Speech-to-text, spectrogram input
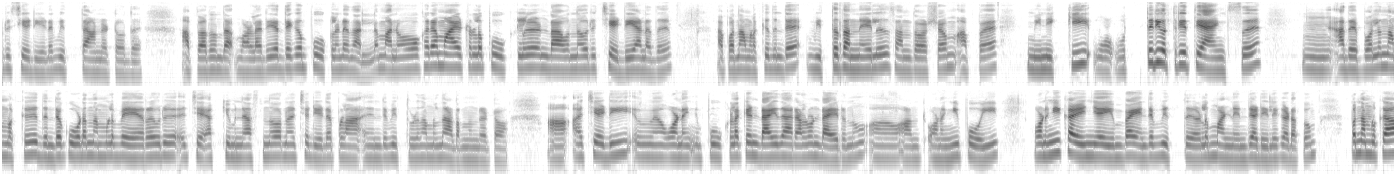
ഒരു ചെടിയുടെ വിത്താണ് കേട്ടോ അത്. അപ്പോൾ അത് വളരെയധികം പൂക്കളുണ്ട്. നല്ല മനോഹരമായിട്ടുള്ള പൂക്കൾ ഉണ്ടാവുന്ന ഒരു ചെടിയാണത്. അപ്പോൾ നമ്മൾക്കിതിന്റെ വിത്ത് തന്നതിൽ സന്തോഷം. അപ്പോൾ മിനിക്ക് ഒത്തിരി ഒത്തിരി താങ്ക്സ് അതേപോലെ നമുക്ക് ഇതിന്റെ കൂടെ നമ്മൾ വേറെ ഒരു അക്യുമിനാസ് എന്ന് പറഞ്ഞ ചെടിയുടെ പ്ലാ അതിന്റെ വിത്തൂടെ നമ്മൾ നടന്നുണ്ട് കേട്ടോ. ആ ചെടി ഉണങ്ങി പൂക്കളൊക്കെ ഉണ്ടായി ധാരാളം ഉണ്ടായിരുന്നു. ഉണങ്ങിപ്പോയി. ഉണങ്ങി കഴിഞ്ഞ് കഴിയുമ്പോൾ അതിന്റെ വിത്തുകൾ മണ്ണിന്റെ അടിയിൽ കിടക്കും. അപ്പോൾ നമുക്ക് ആ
